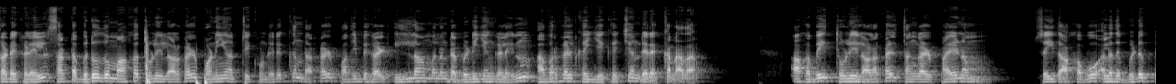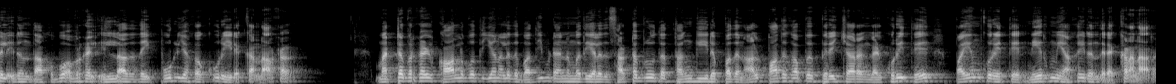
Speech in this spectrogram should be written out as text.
கடைகளில் சட்டவிரோதமாக தொழிலாளர்கள் பணியாற்றி கொண்டிருக்கின்றார்கள். பதிவுகள் இல்லாமல் என்ற விடயங்களிலும் அவர்கள் கையுக்கு சென்றிருக்கிறது. ஆகவே தொழிலாளர்கள் தங்கள் பயணம் செய்தாகவோ அல்லது விடுப்பில் இருந்தாகவோ அவர்கள் இல்லாததை போலியாக கூறியிருக்கின்றார்கள். மற்றவர்கள் காலாவதியான அல்லது பதிவிட அனுமதி அல்லது சட்டவிரோத தங்கியிருப்பதனால் பாதுகாப்பு பிரச்சாரங்கள் குறித்து பயம் குறித்து நேர்மையாக இருந்திருக்கின்றனர்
